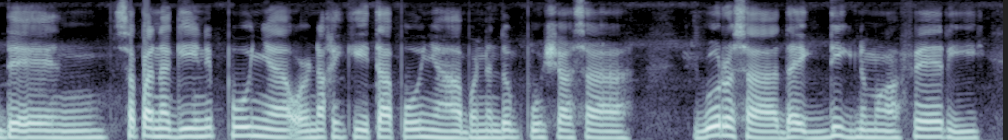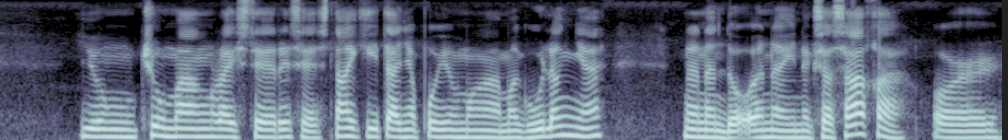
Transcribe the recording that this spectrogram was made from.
Then, sa panaginip po niya or nakikita po niya habang nandun po siya sa, siguro sa daigdig ng mga ferry, yung Chumang Rice Terraces, nakikita niya po yung mga magulang niya na nandoon ay nagsasaka or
